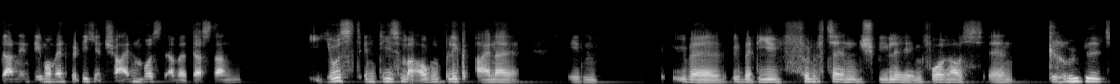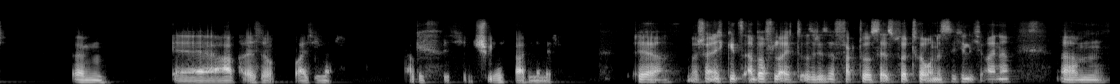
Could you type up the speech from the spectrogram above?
dann in dem Moment für dich entscheiden musst, aber dass dann just in diesem Augenblick einer eben über, über die 15 Spiele im Voraus äh, grübelt, ähm, äh, also weiß ich nicht, habe ich ein bisschen Schwierigkeiten damit. Ja, wahrscheinlich geht es einfach vielleicht, also dieser Faktor Selbstvertrauen ist sicherlich einer. Ähm,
